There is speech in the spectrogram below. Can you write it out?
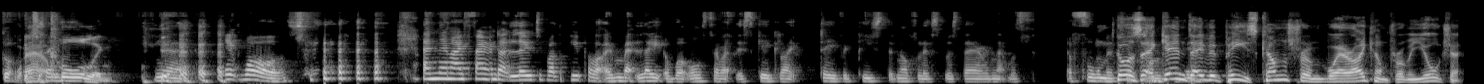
Got the It's calling. yeah, it was. and then I found out loads of other people that I met later were also at this gig, like David Peace, the novelist, was there, and that was a formative. Because again. David Peace comes from where I come from in Yorkshire.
